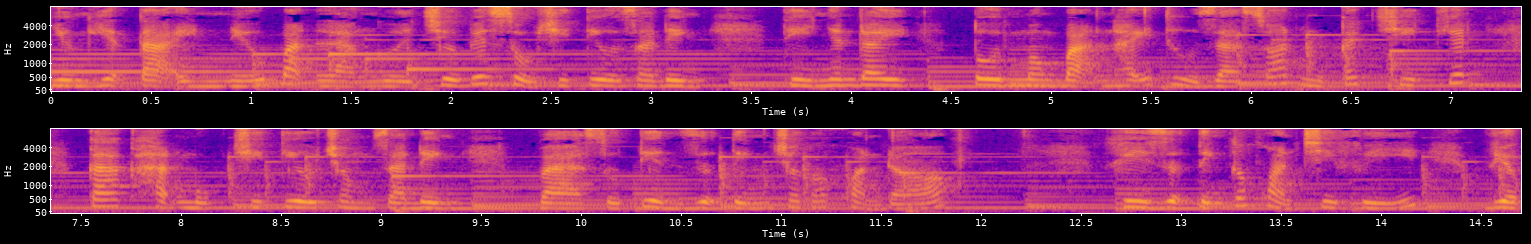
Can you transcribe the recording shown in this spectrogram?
Nhưng hiện tại nếu bạn là người chưa viết sổ chi tiêu gia đình thì nhân đây tôi mong bạn hãy thử giả soát một cách chi tiết các hạng mục chi tiêu trong gia đình và số tiền dự tính cho các khoản đó. Khi dự tính các khoản chi phí, việc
